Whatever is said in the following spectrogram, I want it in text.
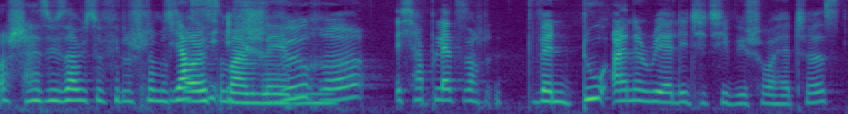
Oh, scheiße, wieso habe ich so viele schlimme Stories in meinem ich Leben? schwöre, ich habe letztens noch, wenn du eine Reality-TV-Show hättest,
